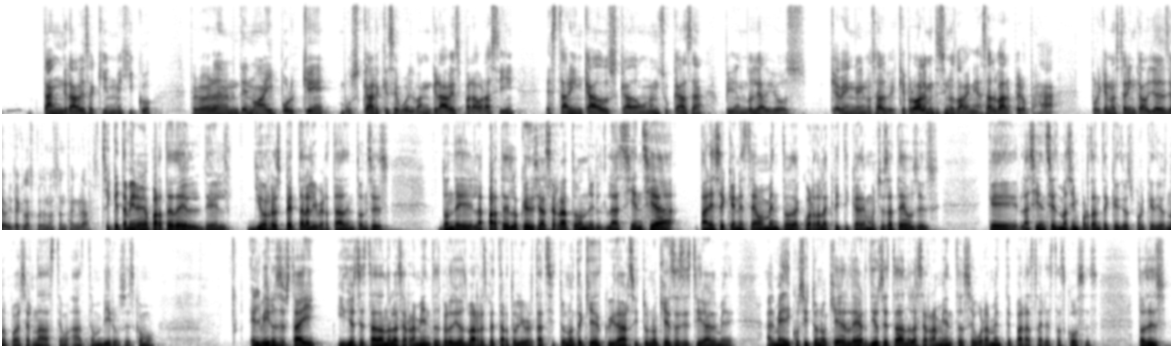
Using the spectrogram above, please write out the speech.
tan graves aquí en México, pero verdaderamente no hay por qué buscar que se vuelvan graves para ahora sí estar hincados cada uno en su casa pidiéndole a Dios que venga y nos salve, que probablemente sí nos va a venir a salvar, pero para ¿Por qué no estar hincados ya desde ahorita que las cosas no están tan graves? Sí, que también hay una parte del, Dios respeta la libertad. Entonces, donde la parte de lo que decía hace rato, donde la ciencia parece que en este momento, de acuerdo a la crítica de muchos ateos, es que la ciencia es más importante que Dios porque Dios no puede hacer nada hasta un virus. Es como, el virus está ahí y Dios te está dando las herramientas, pero Dios va a respetar tu libertad. Si tú no te quieres cuidar, si tú no quieres asistir al, al médico, si tú no quieres leer, Dios te está dando las herramientas seguramente para hacer estas cosas. Entonces,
